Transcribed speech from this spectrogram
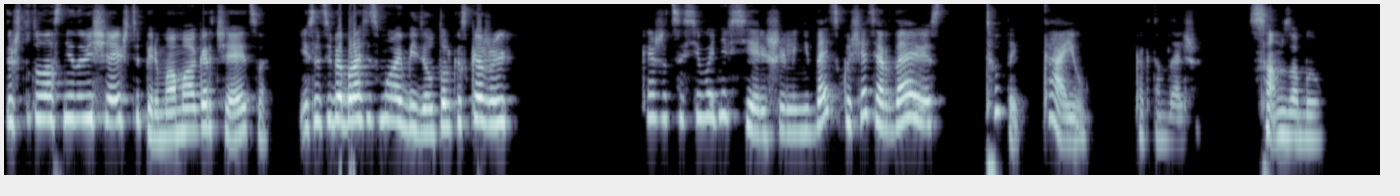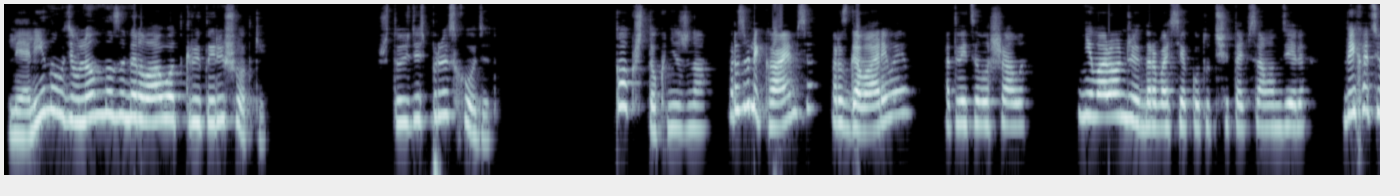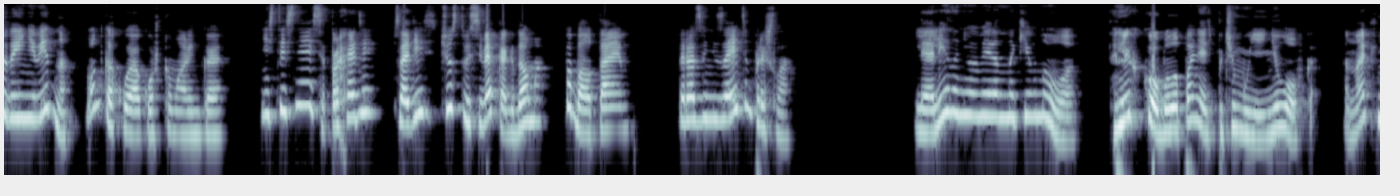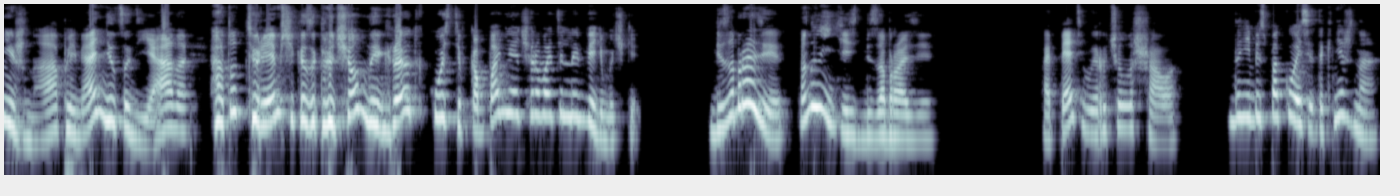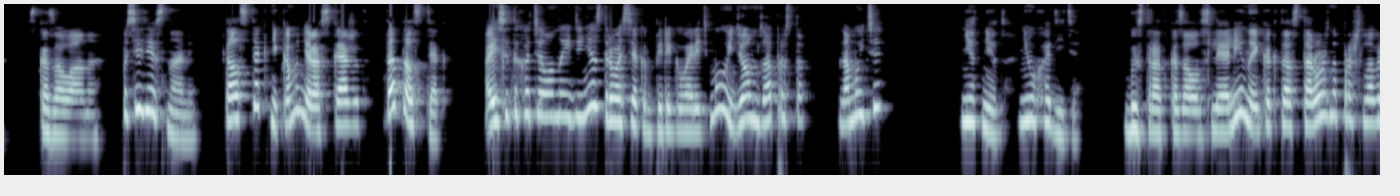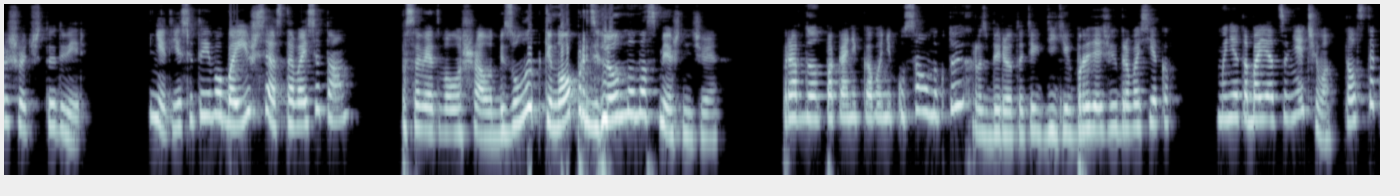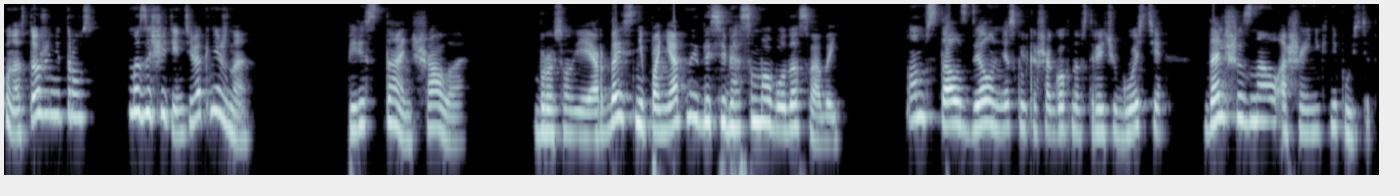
«Ты что-то нас не навещаешь теперь, мама огорчается. Если тебя братец мой обидел, только скажи». Кажется, сегодня все решили не дать скучать Ордаю и... Тут и Каю. Как там дальше? Сам забыл. Леолина удивленно замерла у открытой решетки. Что здесь происходит? Как что, княжна? Развлекаемся, разговариваем, ответила Шала. Не ворон же дровосеку тут считать в самом деле. Да их отсюда и не видно, вон какое окошко маленькое. Не стесняйся, проходи, садись, чувствуй себя как дома, поболтаем. Ты разве не за этим пришла? Леолина неуверенно кивнула. Легко было понять, почему ей неловко. Она княжна, племянница Диана, а тут тюремщик и заключенные играют в кости в компании очаровательной ведьмочки. Безобразие? Оно и есть безобразие. Опять выручила Шала. «Да не беспокойся ты, княжна», — сказала она. «Посиди с нами. Толстяк никому не расскажет. Да, толстяк? А если ты хотела наедине с дровосеком переговорить, мы уйдем запросто. Нам уйти?» «Нет-нет, не уходите». Быстро отказалась Леолина и как-то осторожно прошла в решетчатую дверь. «Нет, если ты его боишься, оставайся там», — посоветовала Шала без улыбки, но определенно насмешничая. «Правда, он пока никого не кусал, но кто их разберет, этих диких бродячих дровосеков?» Мне-то бояться нечего, толстяк у нас тоже не трус. Мы защитим тебя, княжна. Перестань, Шала. Бросил ей Ордай с непонятной для себя самого досадой. Он встал, сделал несколько шагов навстречу гости, дальше знал, ошейник не пустит.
